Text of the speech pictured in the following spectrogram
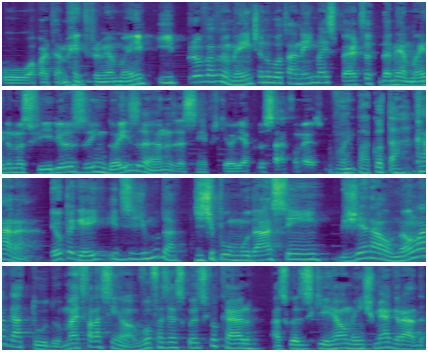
o apartamento para minha mãe e provavelmente eu não vou estar nem mais perto da minha mãe e dos meus filhos em dois anos, assim, porque eu ia pro saco mesmo. Vou empacotar. Cara, eu peguei e decidi mudar. De tipo, mudar assim, geral, não largar tudo, mas falar assim, ó, vou fazer as coisas que eu quero, as coisas que realmente me agradam.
